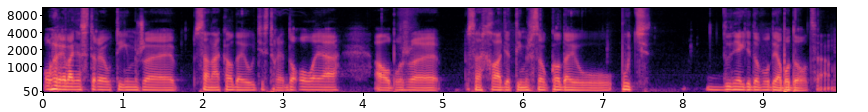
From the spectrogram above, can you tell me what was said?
ohrievania strojov tým, že sa nakladajú tie stroje do oleja, alebo že sa chladia tým, že sa ukladajú buď niekde do vody alebo do oceánu.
